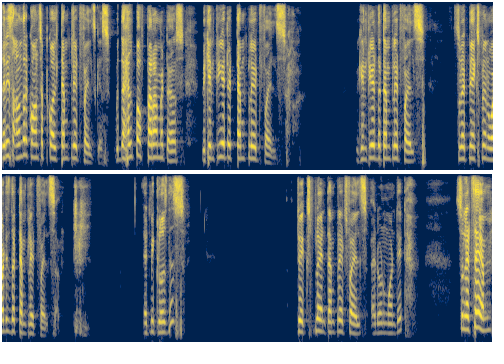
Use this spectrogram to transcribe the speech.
There is another concept called template files guys. With the help of parameters we can create a template files. We can create the template files. So let me explain what is the template files. Let me close this. To explain templates files i don't want it. So let's say um,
